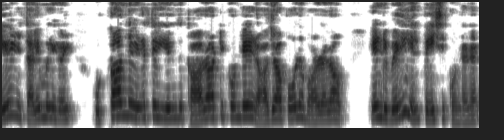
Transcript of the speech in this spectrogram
ஏழு தலைமுறைகள் உட்கார்ந்த இடத்தில் இருந்து காலாட்டிக்கொண்டே ராஜா போல வாழலாம் என்று வெளியில் பேசிக் கொண்டனர்.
